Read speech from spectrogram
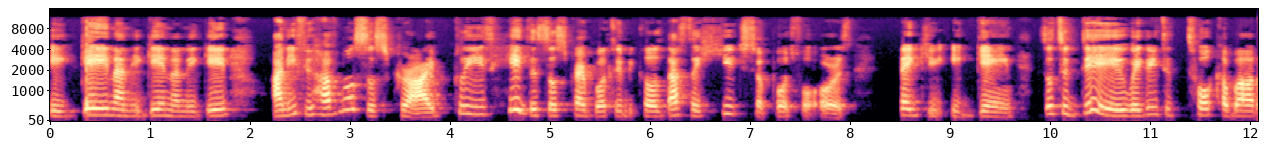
again and again and again. And if you have not subscribed, please hit the subscribe button because that's a huge support for us. Thank you again. So today we're going to talk about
